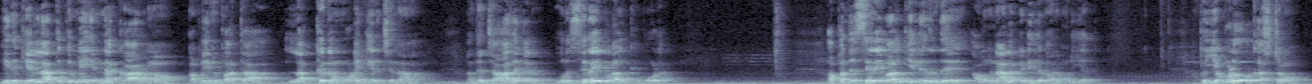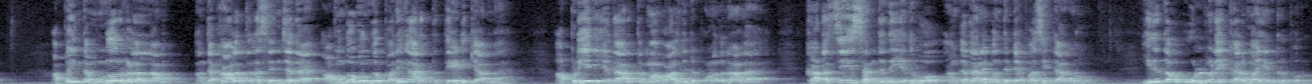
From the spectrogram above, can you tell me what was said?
இதுக்கு எல்லாத்துக்குமே என்ன காரணம் அப்படின்னு பார்த்தா லக்கணம் முடங்கிருச்சுன்னா அந்த ஜாதகர் ஒரு சிறை வாழ்க்கை போல. அப்போ அந்த சிறை வாழ்க்கையிலிருந்து அவங்களால வெளியில் வர முடியாது. அப்போ எவ்வளோ கஷ்டம். அப்போ இந்த முன்னோர்கள் எல்லாம் அந்த காலத்தில் செஞ்சதை அவங்கவுங்க பரிகாரத்தை தேடிக்காமல் அப்படியே யதார்த்தமாக வாழ்ந்துட்டு போனதுனால கடைசி சந்ததி எதுவோ அங்கே தானே வந்து டெபாசிட் ஆகும். இதுதான் ஊழ்வினை கர்மா என்று பொருள்.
